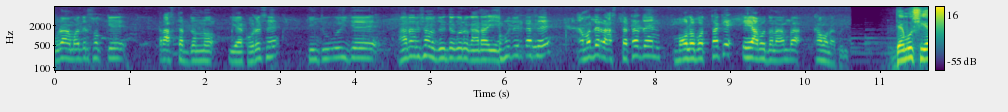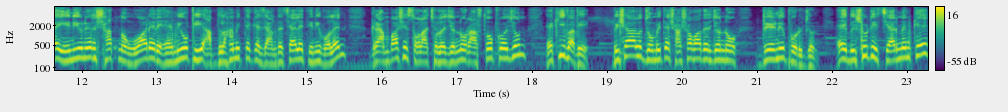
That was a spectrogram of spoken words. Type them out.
ওরা আমাদের সবকে রাস্তার জন্য ইয়া করেছে। কিন্তু ওই যে আর সহযোগিতা করুক আর হুজুর কাছে আমাদের রাস্তাটা যেন বলবৎ থাকে, এই আবেদন আমরা কামনা করি। ডেমুশিয়া ইউনিয়নের সাত নং ওয়ার্ডের এমইউপি আব্দুল হামিদ থেকে জানতে চাইলে তিনি বলেন, গ্রামবাসী চলাচলের জন্য রাস্তাও প্রয়োজন, একইভাবে বিশাল জমিতে শাসাবাদের জন্য ড্রেনের প্রয়োজন। এই বিষয়টি চেয়ারম্যানকে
